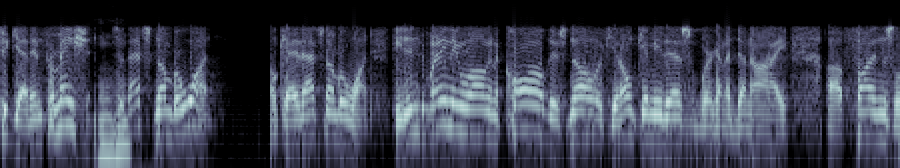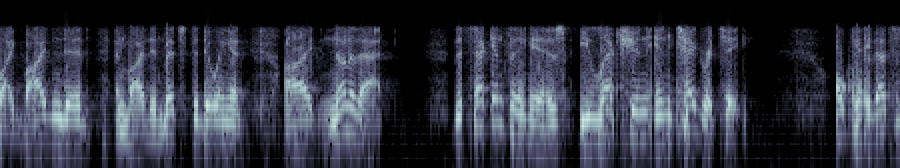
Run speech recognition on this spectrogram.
to get information. So mm-hmm. that's number one. Okay, that's number one. He didn't do anything wrong in the call. There's no, if you don't give me this, we're going to deny uh, funds like Biden did, and Biden admits to doing it. All right, none of that. The second thing is election integrity. Okay, that's a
